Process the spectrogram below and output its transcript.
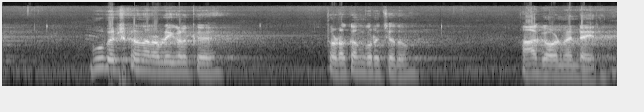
ഭൂപരിഷ്കരണ നടപടികൾക്ക് തുടക്കം കുറിച്ചതും ആ ഗവൺമെന്റായിരുന്നു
